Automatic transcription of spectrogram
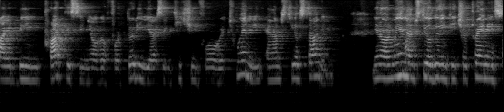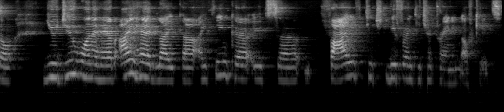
I've been practicing yoga for 30 years and teaching for over 20, and I'm still studying. You know what I mean? I'm still doing teacher training. So you do want to have i had like uh, i think uh, it's uh, five teach, different teacher training of kids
